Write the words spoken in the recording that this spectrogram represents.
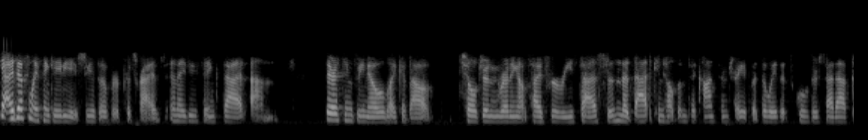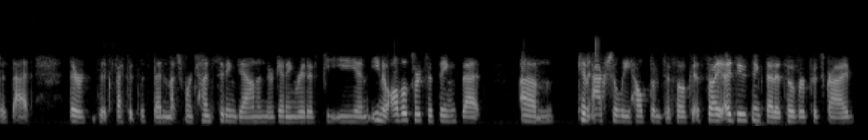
Yeah, I definitely think ADHD is overprescribed, and I do think that um, there are things we know, like about children running outside for recess, and that that can help them to concentrate. But the way that schools are set up is that they're expected to spend much more time sitting down, and they're getting rid of PE, and you know all those sorts of things that um, can actually help them to focus. So I, I do think that it's overprescribed.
